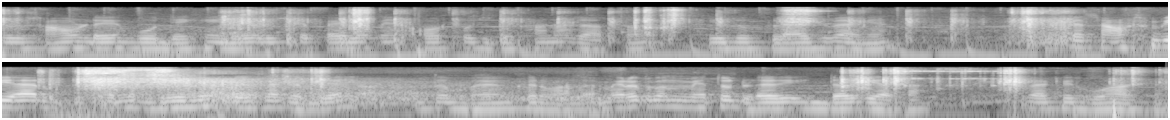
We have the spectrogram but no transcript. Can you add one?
जो साउंड है, वो देखेंगे। उससे पहले मैं और कुछ दिखाना चाहता हूँ ये जो फ्लैश बैग है इसका साउंड भी यार मतलब ग्रेनेड जैसा कर दिया, एकदम भयंकर वाला। मेरे तो मैं तो डर डर गया था। तो हुआ क्या।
